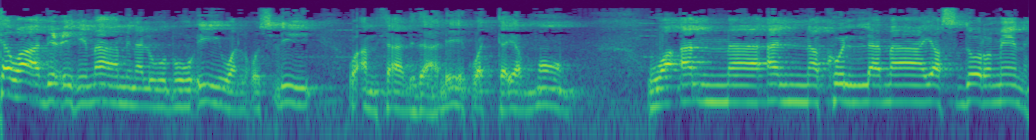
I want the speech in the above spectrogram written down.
وتوابعهما من الوضوء والغسل وأمثال ذلك والتيمم. وأما أن كل ما يصدر منه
